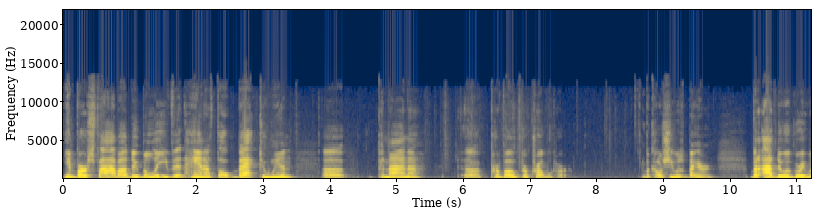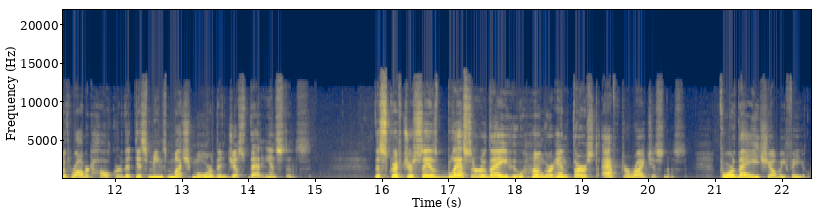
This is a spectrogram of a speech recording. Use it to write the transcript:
In verse 5, I do believe that Hannah thought back to when uh, Peninnah uh, provoked or troubled her because she was barren. But I do agree with Robert Hawker that this means much more than just that instance. The scripture says, Blessed are they who hunger and thirst after righteousness, for they shall be filled.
